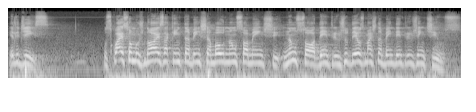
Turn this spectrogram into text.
ele diz: Os quais somos nós a quem também chamou não somente, não só dentre os judeus, mas também dentre os gentios.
